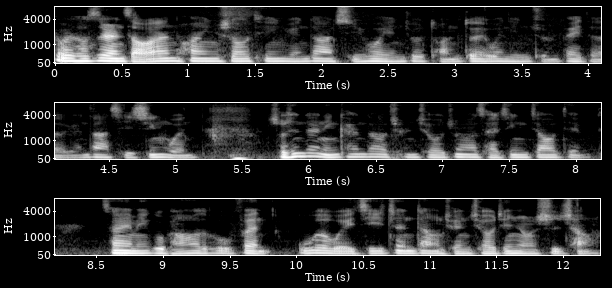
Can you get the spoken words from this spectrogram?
各位投资人早安，欢迎收听元大期货研究团队为您准备的元大期新闻。首先带您看到全球重要财经焦点，在美股盘后的部分，乌俄危机震荡全球金融市场，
